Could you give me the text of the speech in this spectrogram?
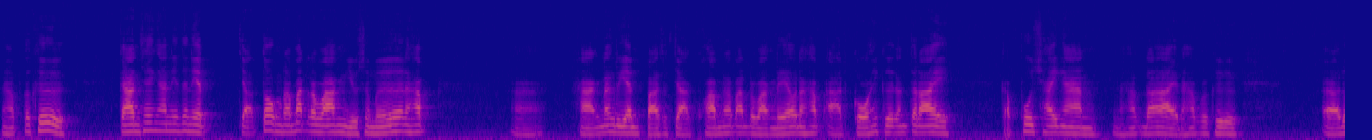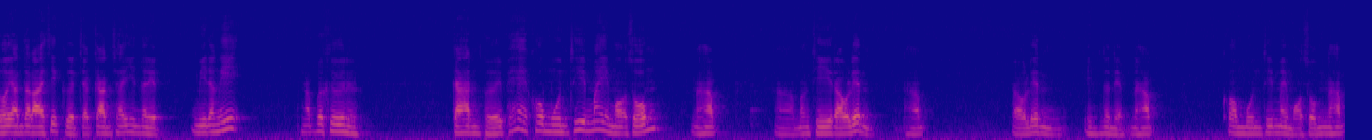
นะครับ ก็คือการใช้งานอินเทอร์เน็ตจะต้องระมัดระวังอยู่เสมอนะครับ หากนักเรียนปราศจากความระมัดระวังแล้วนะครับ อาจก่อให้เกิดอันตรายกับผู้ใช้งานนะครับได้นะครับก็คืออโดยอันตรายที่เกิดจากการใช้อินเทอร์เน็ตมีดังนี้นะครับก็คือ การเผยแพร่ข้อมูลที่ไม่เหมาะสมนะครับบางทีเราเล่นนะครับ เราเล่นอินเทอร์เน็ตนะครับ ข้อมูลที่ไม่เหมาะสมนะครับ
